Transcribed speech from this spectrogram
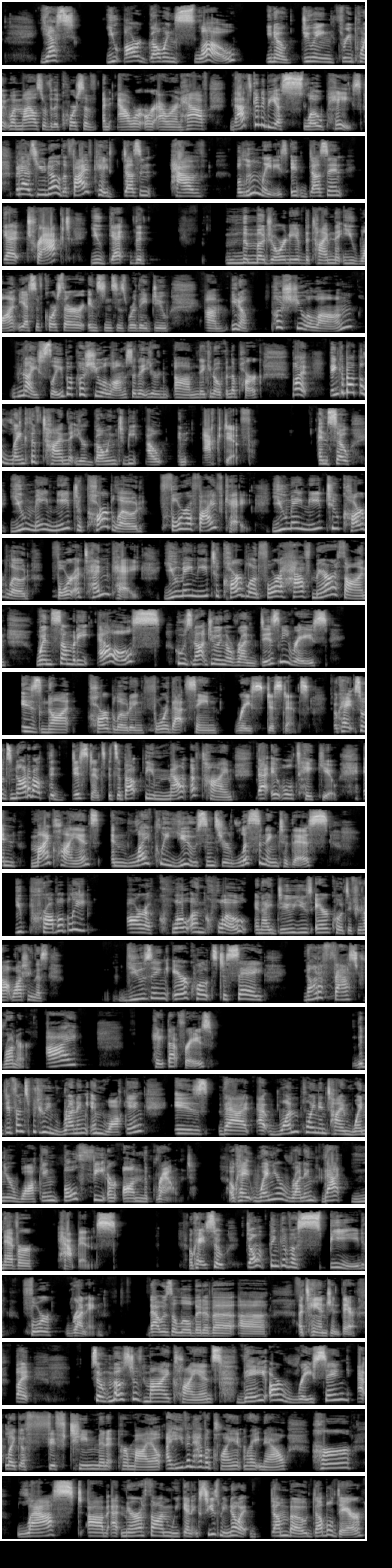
Yes, you are going slow, you know, doing 3.1 miles over the course of an hour or hour and a half. That's going to be a slow pace. But as you know, the 5K doesn't have balloon ladies, it doesn't get tracked. You get the the majority of the time that you want. Yes, of course, there are instances where they do, um, you know, push you along nicely but push you along so that you're um they can open the park but think about the length of time that you're going to be out and active and so you may need to carb load for a 5k you may need to carb load for a 10K. You may need to carb load for a half marathon when somebody else who's not doing a run Disney race is not carb loading for that same race distance. Okay, so it's not about the distance, it's about the amount of time that it will take you. And my clients, and likely you, since you're listening to this, you probably are a quote unquote, and I do use air quotes if you're not watching this, using air quotes to say, not a fast runner. I hate that phrase. The difference between running and walking is that at one point in time when you're walking, both feet are on the ground. Okay, when you're running, that never happens. Okay, so don't think of a speed for running. That was a little bit of a, a, a tangent there. But so most of my clients, they are racing at like a 15 minute per mile. I even have a client right now, her last um, at marathon weekend, excuse me, no, at Dumbo Double Dare,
